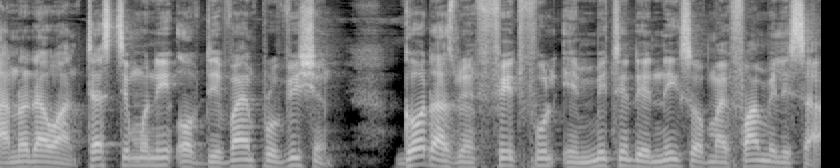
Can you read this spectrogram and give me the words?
Another one, testimony of divine provision. God has been faithful in meeting the needs of my family, sir.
